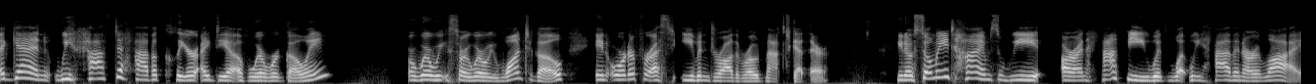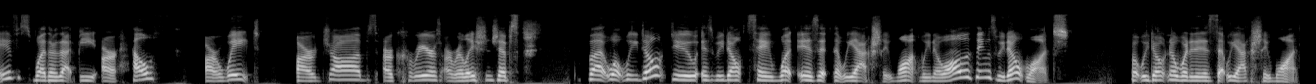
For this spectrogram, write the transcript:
again, we have to have a clear idea of where we're going or where we sorry, where we want to go in order for us to even draw the roadmap to get there. You know, so many times we are unhappy with what we have in our lives, whether that be our health, our weight, our jobs, our careers, our relationships. But what we don't do is we don't say, what is it that we actually want? We know all the things we don't want, but we don't know what it is that we actually want.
